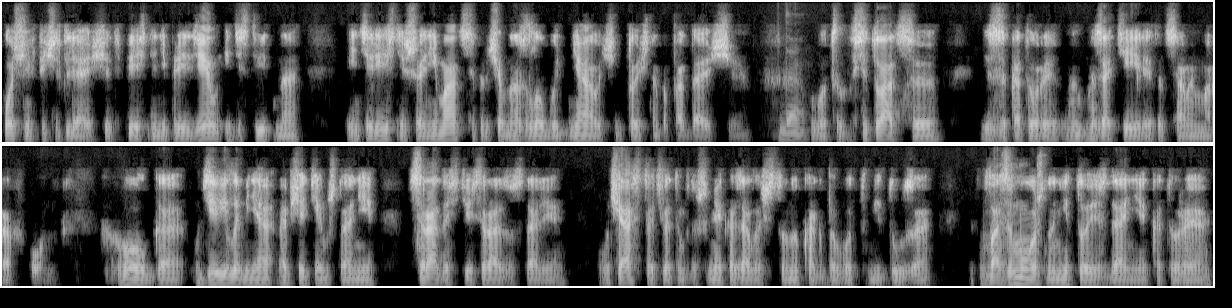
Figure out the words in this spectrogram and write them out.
очень впечатляющая. Эта песня «Не предел» и действительно интереснейшая анимация, причем на злобу дня очень точно попадающая да. вот в ситуацию, из-за которой мы затеяли этот самый марафон. «Волга» удивила меня вообще тем, что они с радостью сразу стали участвовать в этом, потому что мне казалось, что ну как бы вот «Медуза» возможно не то издание, которое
